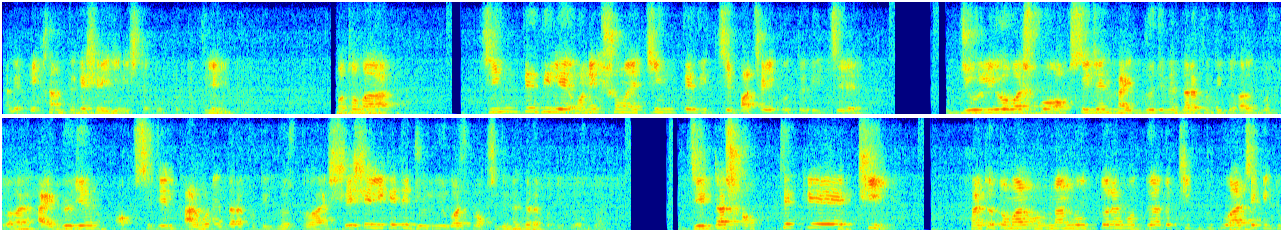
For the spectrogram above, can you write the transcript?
তাহলে এখান থেকে সেই জিনিসটাকে উত্তরটা খুঁজে নিতে হবে। অথবা চিনতে দিলে, অনেক সময় চিনতে দিচ্ছে, বাছাই করতে দিচ্ছে, জলীয় বাষ্প অক্সিজেন হাইড্রোজেনের দ্বারা ক্ষতিগ্রস্ত হয়, হাইড্রোজেন অক্সিজেন কার্বনের দ্বারা ক্ষতিগ্রস্ত হয়, শেষে লিখেছে জলীয় বাষ্প অক্সিজেনের দ্বারা ক্ষতিগ্রস্ত হয়। যেটা সব থেকে ঠিক হয়তো তোমার অন্যান্য উত্তরের মধ্যে হয়তো ঠিকটুকু আছে, কিন্তু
